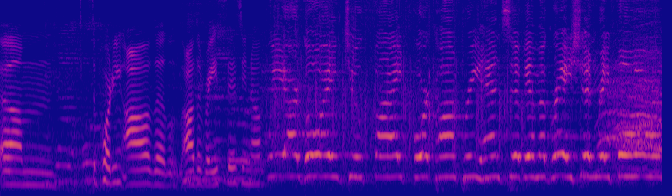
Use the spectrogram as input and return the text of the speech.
um, supporting all the all the races. You know. We are going to fight for comprehensive immigration reform.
